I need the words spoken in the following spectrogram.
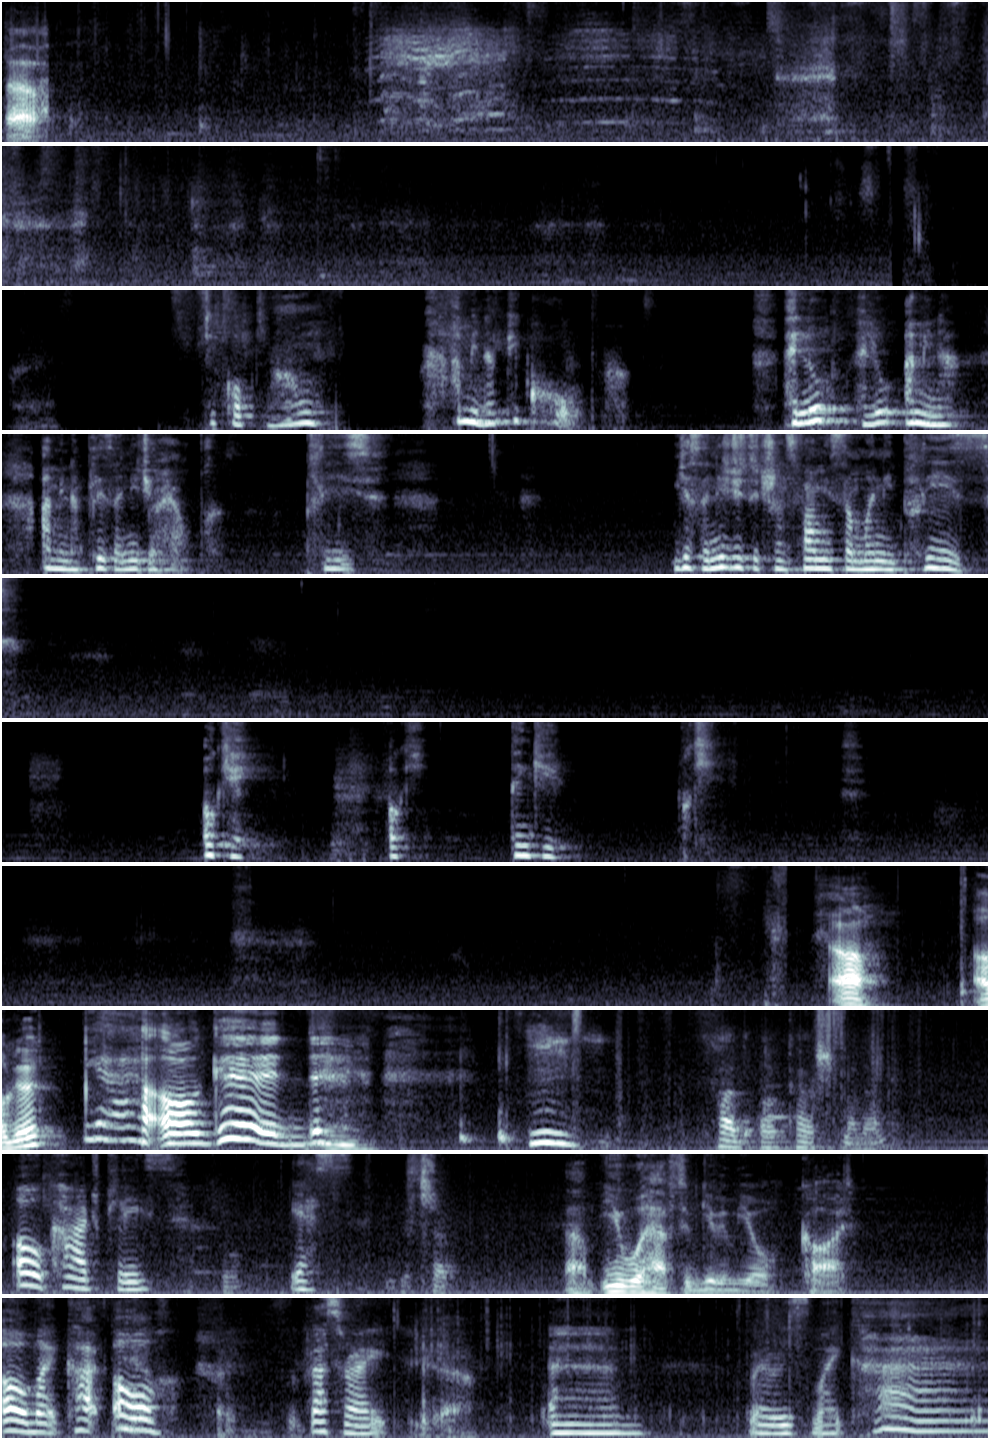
Oh. Pick up now. Amina, pick up. Hello, hello, Amina. Amina, please, I need your help. Please. Yes, I need you to transfer me some money, please. Okay. Okay. Thank you. Okay. Oh. All good? Yeah, all good. Mm. Card or cash, madam? Oh, card, please. Yes. Yes, sir. Um, you will have to give him your card. Oh, my card. Oh, that's right. Yeah. Um, where is my card?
